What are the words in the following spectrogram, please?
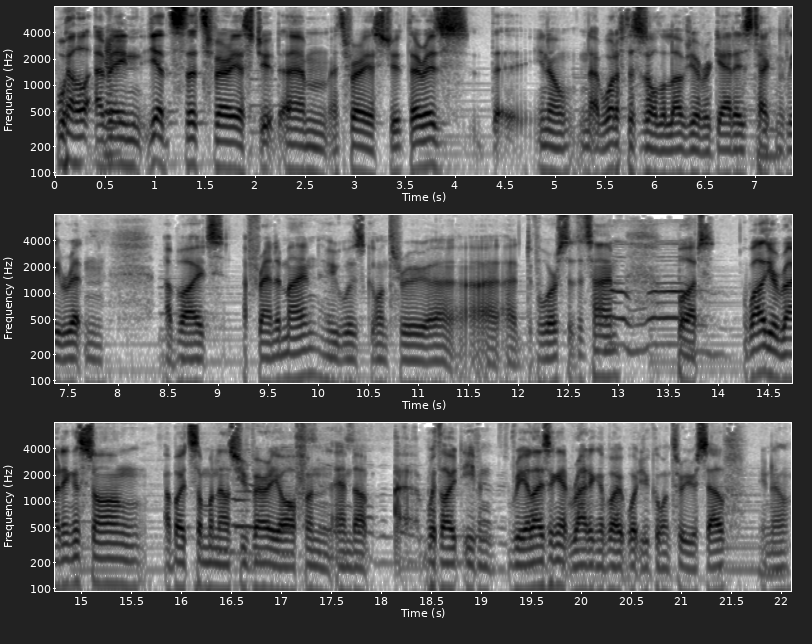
Well, I mean, yeah, it's, that's very astute. Um, it's very astute. There is, you know, what if this is all the love you ever get? Is technically written about a friend of mine who was going through a, a, a divorce at the time. But while you're writing a song about someone else, you very often end up, uh, without even realizing it, writing about what you're going through yourself. You know,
